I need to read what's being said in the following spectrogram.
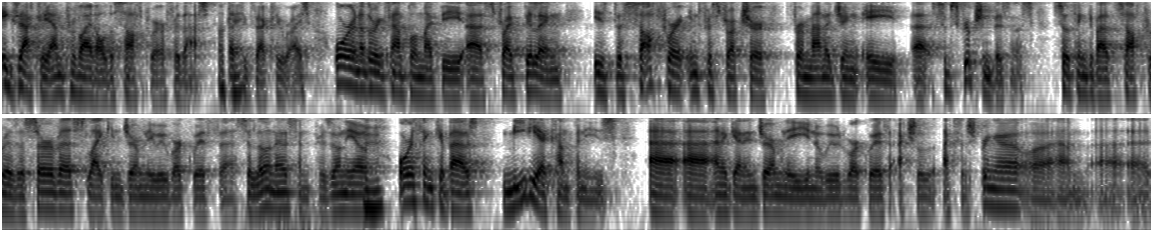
Exactly, and provide all the software for that. Okay. That's exactly right. Or another example might be uh, Stripe Billing is the software infrastructure for managing a uh, subscription business. So think about software as a service, like in Germany, we work with uh, Celonis and Personio, mm-hmm. or think about media companies. Uh, uh, and again, in Germany, you know, we would work with Axel, Axel Springer or um, uh, uh,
